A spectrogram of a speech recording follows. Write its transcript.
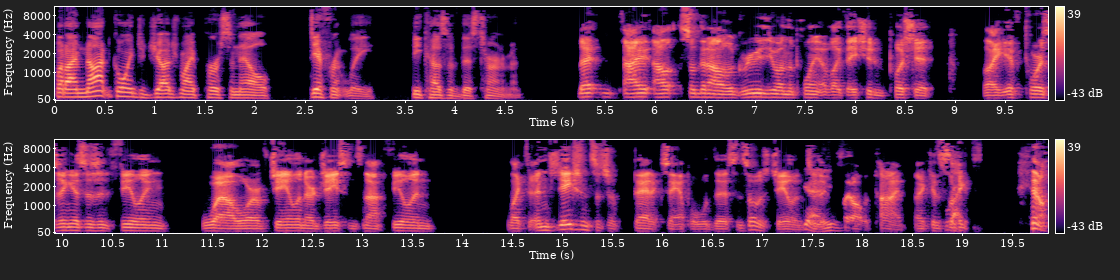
but I'm not going to judge my personnel differently because of this tournament. That I I'll, so then I'll agree with you on the point of like they shouldn't push it. Like if Porzingis isn't feeling well, or if Jaylen or Jayson's not feeling like, and Jayson's such a bad example with this, and so is Jaylen yeah, too. They play all the time. Like it's right. like, you know,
